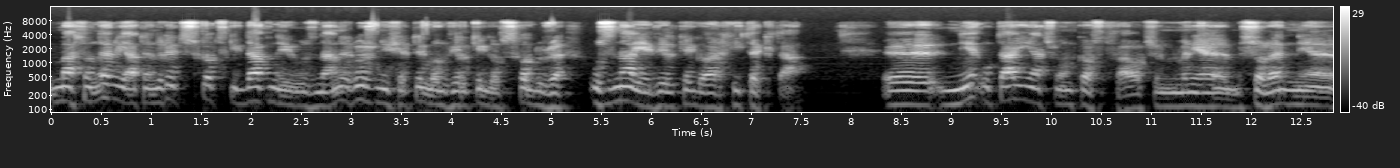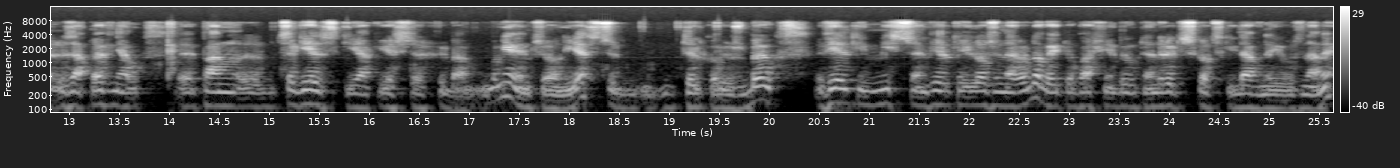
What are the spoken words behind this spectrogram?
masoneria, ten ryt szkocki dawny i uznany, różni się tym od Wielkiego Wschodu, że uznaje wielkiego architekta, nie utajnia członkostwa, o czym mnie solennie zapewniał pan Cegielski, jak jeszcze chyba, bo nie wiem, czy on jest, czy tylko już był, wielkim mistrzem Wielkiej Loży Narodowej, to właśnie był ten ryd szkocki dawny i uznany,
